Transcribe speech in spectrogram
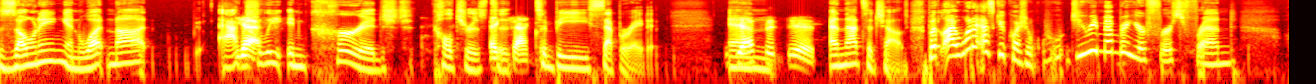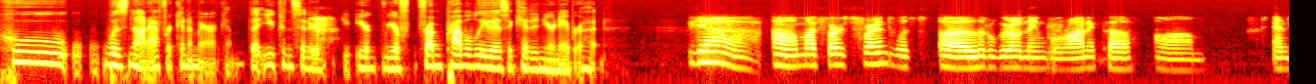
zoning and whatnot actually encouraged cultures to, Exactly. to be separated. yes, it did. and that's a challenge. But I want to ask you a question. Do you remember your first friend who was not African American that you considered you're you're from probably as a kid in your neighborhood? Yeah, um, my first friend was a little girl named Veronica, um, and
